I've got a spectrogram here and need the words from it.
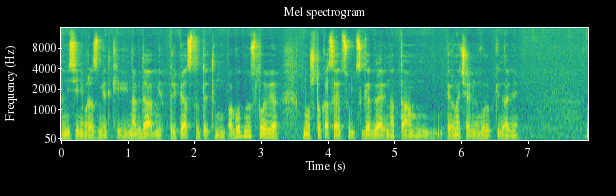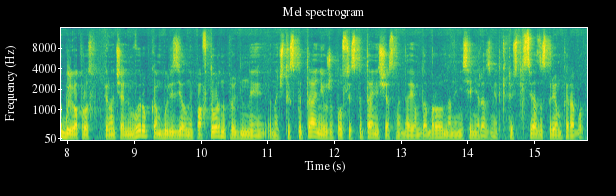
нанесением разметки. Иногда препятствуют этому погодные условия, но что касается улицы Гагарина, там первоначальные вырубки дали ну, были вопросы к первоначальным вырубкам, были сделаны повторно, проведены значит, испытания. Уже после испытаний сейчас мы даем добро на нанесение разметки. То есть это связано с приемкой работы.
